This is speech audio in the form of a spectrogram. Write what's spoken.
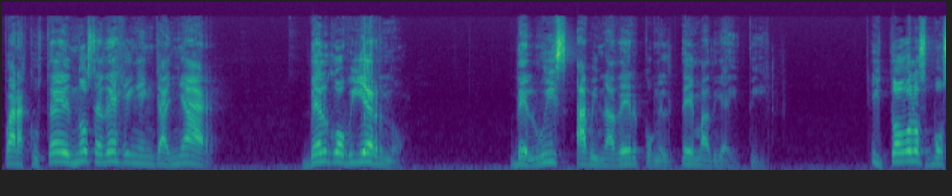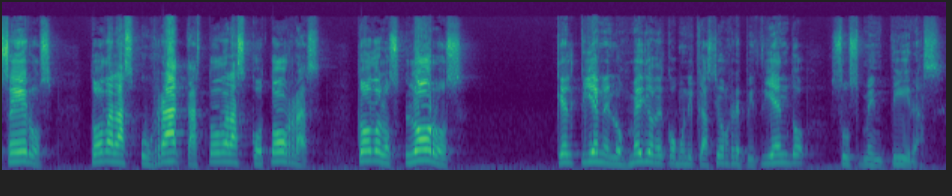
para que ustedes no se dejen engañar del gobierno de Luis Abinader con el tema de Haití. Y todos los voceros, todas las urracas, todas las cotorras, todos los loros que él tiene en los medios de comunicación repitiendo sus mentiras.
